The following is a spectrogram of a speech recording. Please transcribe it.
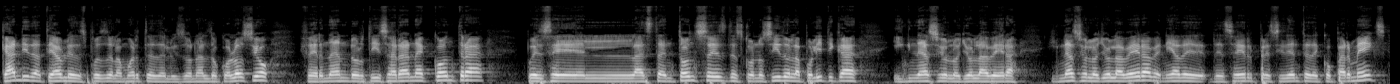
candidateable después de la muerte de Luis Donaldo Colosio, Fernando Ortiz Arana, contra pues el hasta entonces desconocido en la política Ignacio Loyola Vera. Ignacio Loyola Vera venía de, de ser presidente de Coparmex,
